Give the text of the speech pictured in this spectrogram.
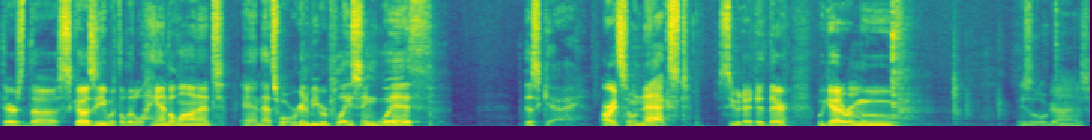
There's the SCSI with the little handle on it, and that's what we're gonna be replacing with this guy. All right, so next, see what I did there? We gotta remove these little guys.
